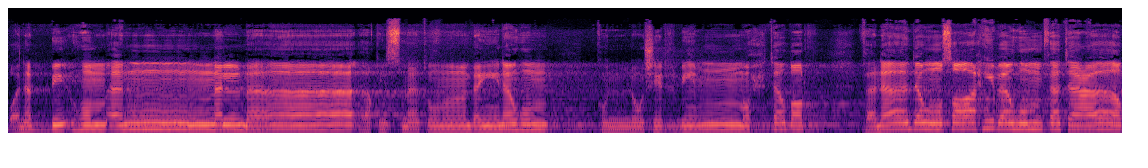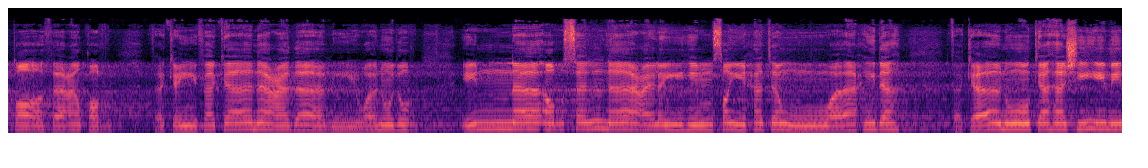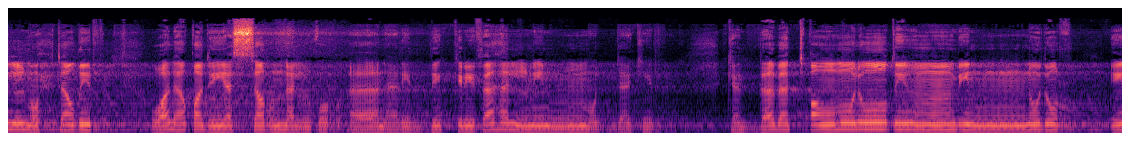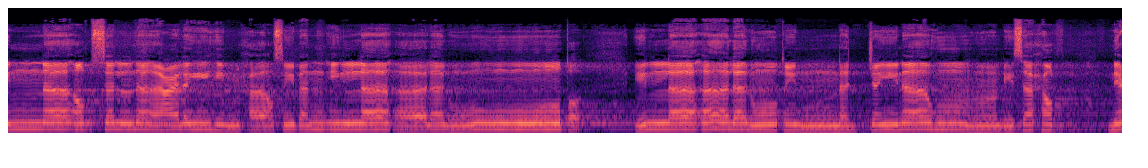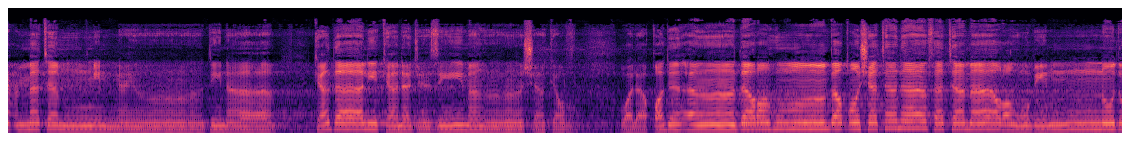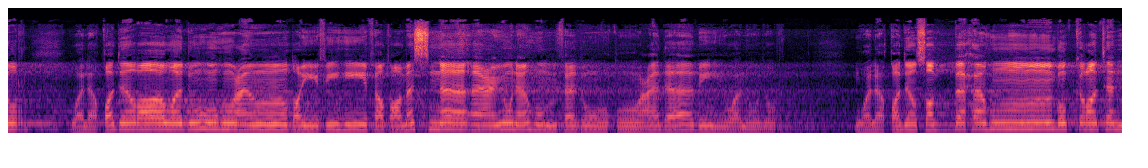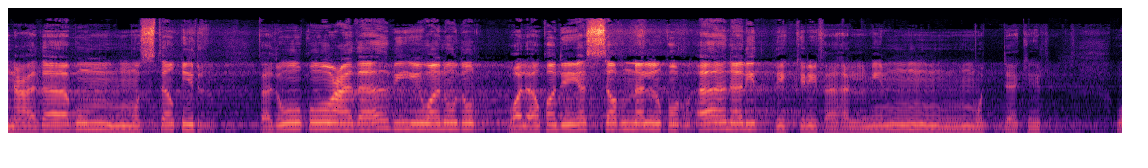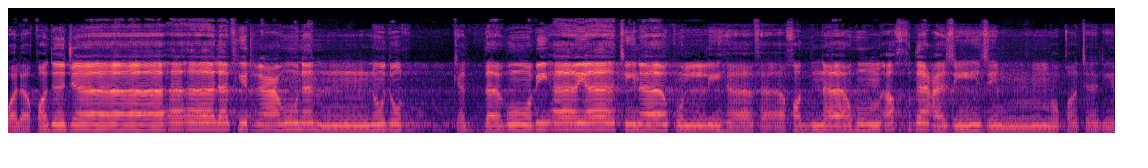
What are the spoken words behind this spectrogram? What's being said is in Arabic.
ونبئهم أن الماء قسمة بينهم كل شرب محتضر. فنادوا صاحبهم فتعاطى فعقر. فكيف كان عذابي ونذر؟ إنا أرسلنا عليهم صيحة واحدة. فكانوا كهشيم المحتضر. ولقد يسرنا القرآن للذكر فهل من مدكر كذبت قوم لوط بالنذر إنا أرسلنا عليهم حاصبا إلا آل لوط إلا آل لوط نجيناهم بسحر نعمة من عندنا كذلك نجزي من شكر. ولقد أنذرهم بطشتنا فتماروا بالنذر. ولقد راودوه عن ضيفه فطمسنا أعينهم فذوقوا عذابي ونذر. ولقد صبحهم بكرة عذاب مستقر. فذوقوا عذابي ونذر ولقد يسرنا القرآن للذكر فهل من مدكر ولقد جاء آل فرعون النذر كذبوا بآياتنا كلها فأخذناهم أخذ عزيز مقتدر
